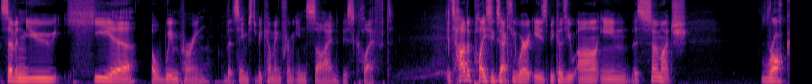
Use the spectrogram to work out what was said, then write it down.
seven. You hear a whimpering that seems to be coming from inside this cleft. It's hard to place exactly where it is because you are in. There's so much rock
